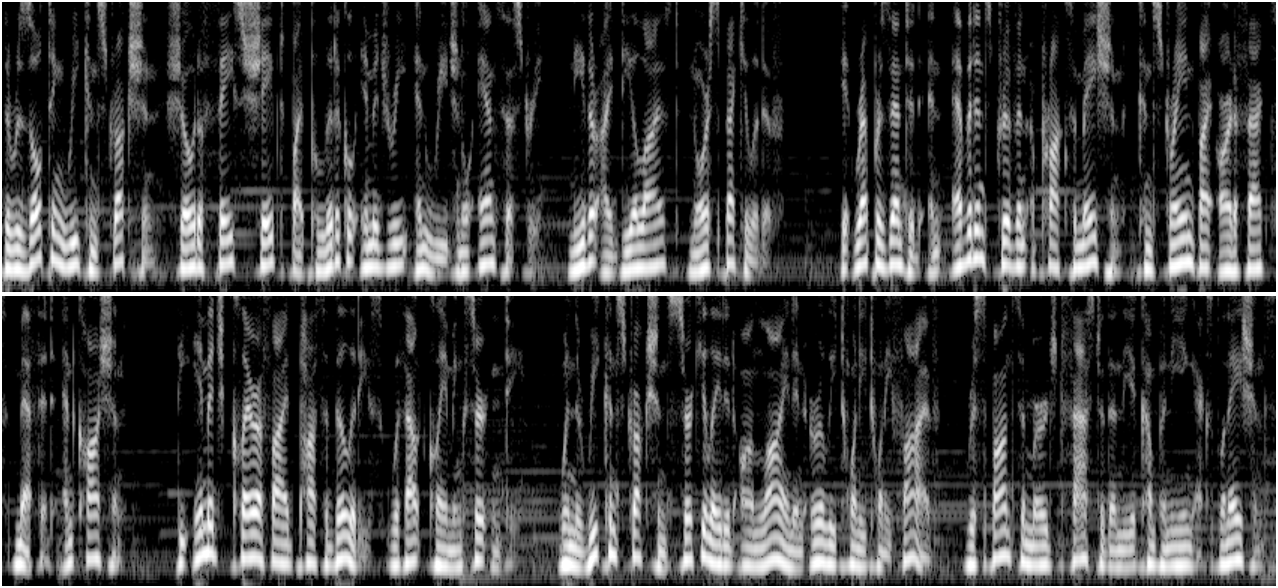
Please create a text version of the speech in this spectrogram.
The resulting reconstruction showed a face shaped by political imagery and regional ancestry, neither idealized nor speculative. It represented an evidence-driven approximation constrained by artifacts, method, and caution. The image clarified possibilities without claiming certainty. When the reconstruction circulated online in early 2025, response emerged faster than the accompanying explanations.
